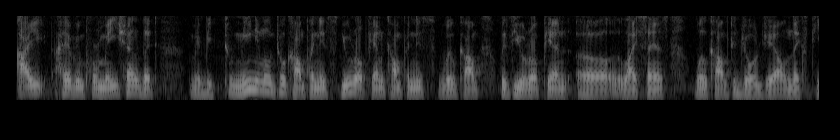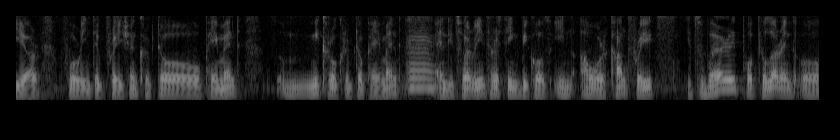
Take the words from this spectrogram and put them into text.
I have information that maybe two minimum two companies, European companies, will come with European uh, license, will come to Georgia next year for integration crypto payment micro crypto payment, mm. and it's very interesting because in our country it's very popular and uh,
